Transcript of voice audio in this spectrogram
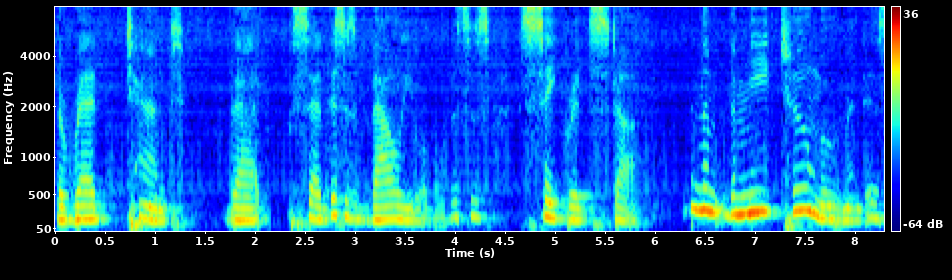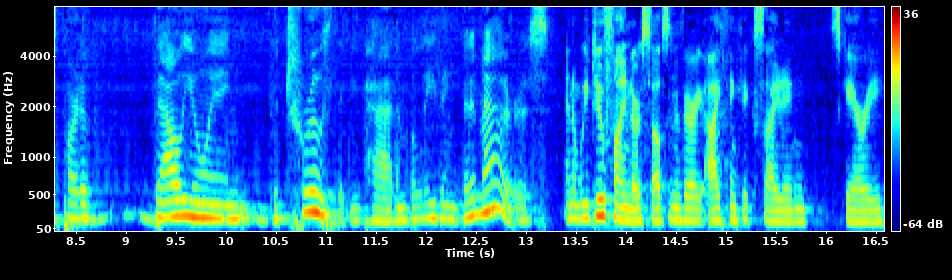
the red tent that said this is valuable, this is sacred stuff. And the, the Me Too movement is part of valuing the truth that you've had and believing that it matters. And we do find ourselves in a very, I think, exciting, scary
